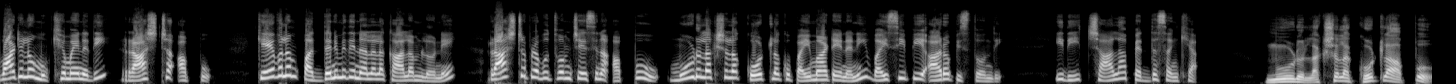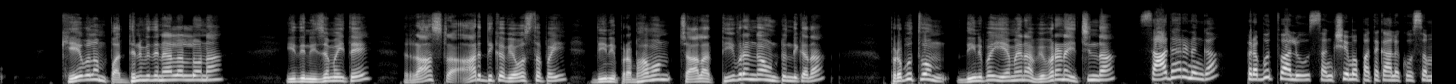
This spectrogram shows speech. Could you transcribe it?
వాటిలో ముఖ్యమైనది రాష్ట్ర అప్పు. కేవలం పద్దెనిమిది నెలల కాలంలోనే రాష్ట్ర ప్రభుత్వం చేసిన అప్పు మూడు లక్షల కోట్లకు పైమాటేనని వైసీపీ ఆరోపిస్తోంది. ఇది చాలా పెద్ద సంఖ్య. మూడు లక్షల కోట్ల అప్పు కేవలం పద్దెనిమిది నెలల్లోనా? ఇది నిజమైతే రాష్ట్ర ఆర్థిక వ్యవస్థపై దీని ప్రభావం చాలా తీవ్రంగా ఉంటుంది కదా? ప్రభుత్వం దీనిపై ఏమైనా వివరణ ఇచ్చిందా? సాధారణంగా ప్రభుత్వాలు సంక్షేమ పథకాల కోసం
